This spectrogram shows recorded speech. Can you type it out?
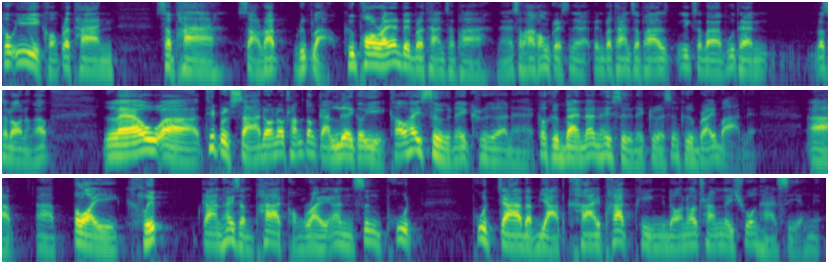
เก้าอี้ของประธานสภาสหรัฐหรือเปล่า คือพอไรอันเป็นประธานสภานะสภาคองเกรสเนี่ยแหละเป็นประธานสภานิกสภาผู้แทนรัษฎรของเขา แล้วที่ปรึกษาโดนัลด์ทรัมป์ต้องการเลื่อยเก้าอี้เขาให้สื่อในเครือนะฮะก็คือแบนนันให้สื่อในเครือ ซึ่งคือไบรท์บาร์ดเนี่ยปล่อยคลิปการให้สัมภาษณ์ของไรอันซึ่งพูดพูดจาแบบหยาบคายพาดพิงโดนัลด์ทรัมป์ในช่วงหาเสียงเนี่ย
